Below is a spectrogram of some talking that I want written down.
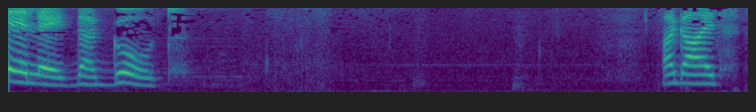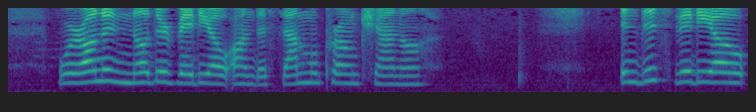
Pele the GOAT. Hi guys, we're on another video on the Sam Mulchrone channel. In this video,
